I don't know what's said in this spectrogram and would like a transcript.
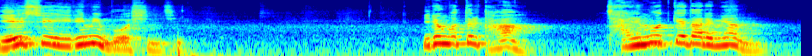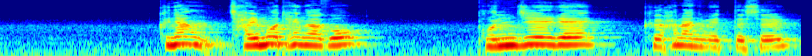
예수의 이름이 무엇인지, 이런 것들 다 잘못 깨달으면 그냥 잘못 행하고 본질의 그 하나님의 뜻을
